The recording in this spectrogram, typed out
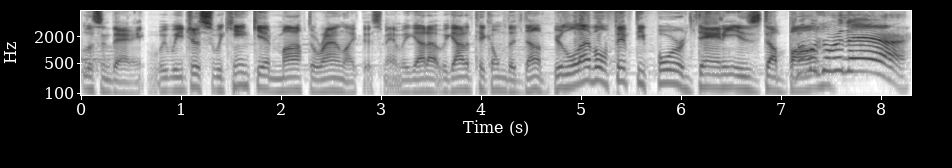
Listen, Danny, we, we just we can't get mopped around like this, man. We gotta we gotta take home the dump. Your level 54, Danny, is the But bomb. look over there!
